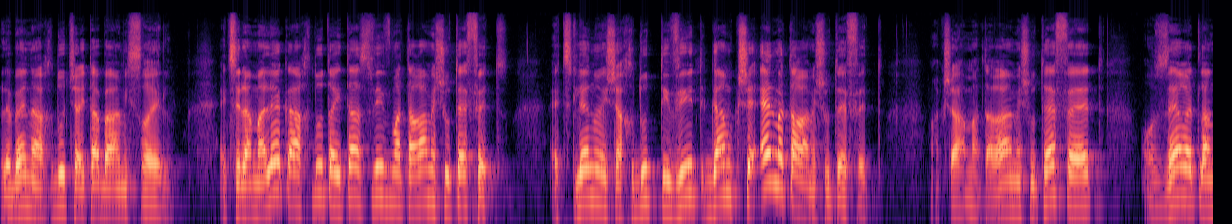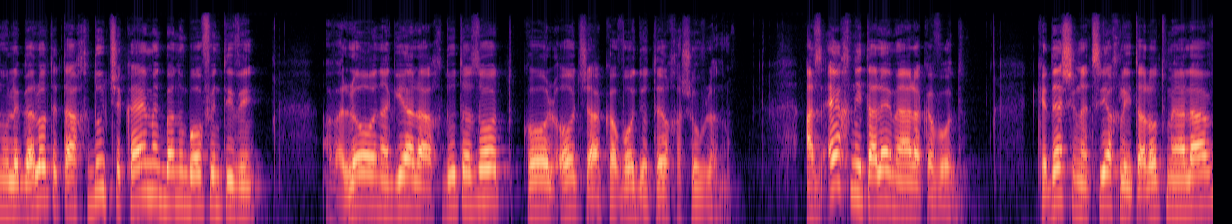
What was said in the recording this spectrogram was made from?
לבין האחדות שהייתה בעם ישראל. אצל עמלק האחדות הייתה סביב מטרה משותפת. אצלנו יש אחדות טבעית גם כשאין מטרה משותפת. רק שהמטרה המשותפת עוזרת לנו לגלות את האחדות שקיימת בנו באופן טבעי. אבל לא נגיע לאחדות הזאת כל עוד שהכבוד יותר חשוב לנו. אז איך נתעלה מעל הכבוד? כדי שנצליח להתעלות מעליו,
